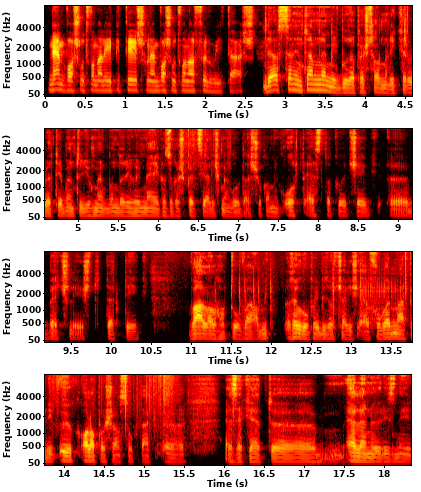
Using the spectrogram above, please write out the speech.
nem vasútvonalépítés, hanem vasútvonal fölújítás. De azt szerintem nem itt Budapest harmadik kerületében tudjuk megmondani, hogy melyek azok a speciális megoldások, amik ott ezt a költségbecslést tették vállalhatóvá, amit az Európai Bizottság is elfogad, már pedig ők alaposan szokták ezeket ellenőrizni.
